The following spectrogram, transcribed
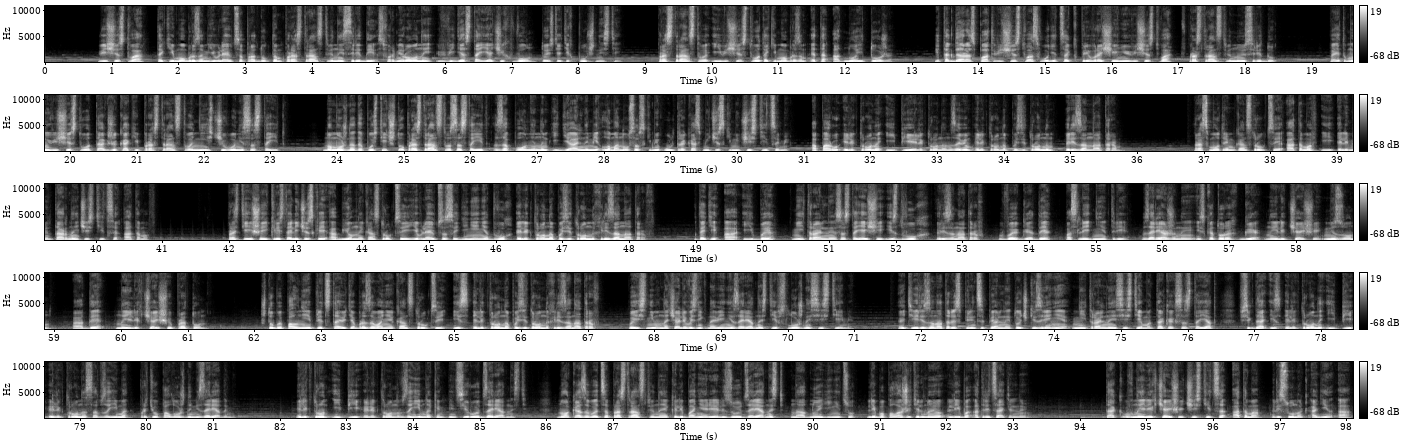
Вещества таким образом являются продуктом пространственной среды, сформированной в виде стоячих волн, то есть этих пучностей. Пространство и вещество таким образом это одно и то же. И тогда распад вещества сводится к превращению вещества в пространственную среду. Поэтому вещество, так же как и пространство, ни из чего не состоит – но можно допустить, что пространство состоит заполненным идеальными ломоносовскими ультракосмическими частицами, а пару электрона и пи-электрона назовем электронно-позитронным резонатором. Рассмотрим конструкции атомов и элементарные частицы атомов. Простейшей кристаллической объемной конструкцией являются соединения двух электронно-позитронных резонаторов. Вот эти А и Б – нейтральные, состоящие из двух резонаторов – ВГД, последние три, заряженные, из которых Г – наилегчайший мезон, а Д – наилегчайший протон. Чтобы полнее представить образование конструкций из электронно-позитронных резонаторов, поясним в начале возникновения зарядности в сложной системе. Эти резонаторы с принципиальной точки зрения нейтральная система, так как состоят всегда из электрона и пи-электрона со взаимопротивоположными зарядами. Электрон и π-электрон взаимно компенсируют зарядность. Но оказывается, пространственные колебания реализуют зарядность на одну единицу, либо положительную, либо отрицательную. Так, в наилегчайшей частице атома, рисунок 1А,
